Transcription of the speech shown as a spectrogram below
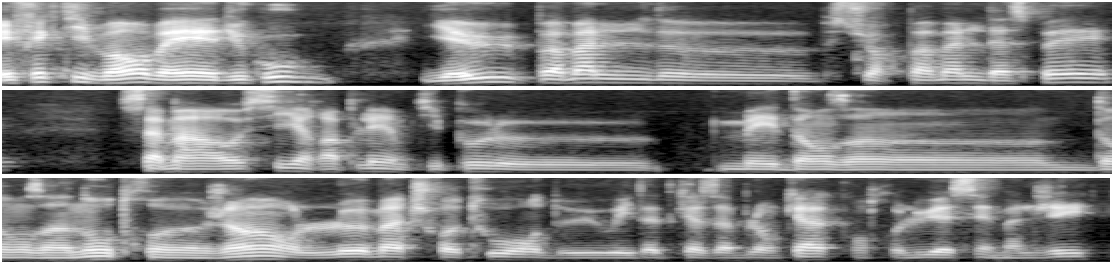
Effectivement, mais du coup, il y a eu pas mal de, sur pas mal d'aspects, ça m'a aussi rappelé un petit peu le, mais dans un, dans un autre genre, le match retour de Wydad Casablanca contre l'USM Alger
